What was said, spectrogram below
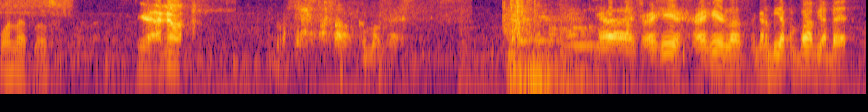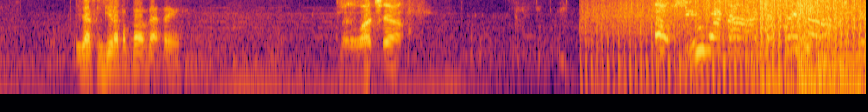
One left, Los. Yeah, I know. Oh, come on, guys. Guys, right here. Right here, Lust. They're gonna be up above you, I bet. You guys can get up above that thing. Better watch out. Oh, shit. You watch out, I just said You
